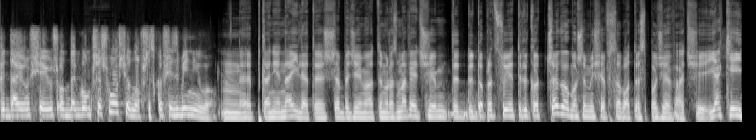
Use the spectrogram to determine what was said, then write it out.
wydają się już odległą przeszłością. No wszystko się zmieniło. Mm, pytanie na ile to jeszcze będziemy o tym rozmawiać. Dopracuję tylko, czego możemy się w sobotę spodziewać? Jakiej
